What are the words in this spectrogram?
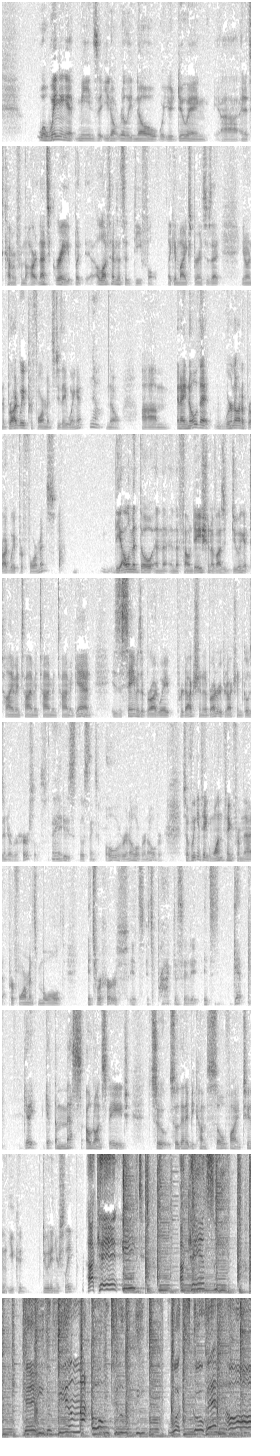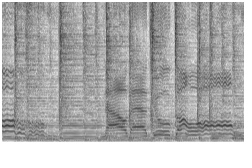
Well, winging it means that you don't really know what you're doing, uh, and it's coming from the heart, and that's great. But a lot of times, that's a default. Like in my experience, is that you know, in a Broadway performance, do they wing it? No. No. Um, and I know that we're not a Broadway performance. The element, though, and the and the foundation of us doing it time and time and time and time again is the same as a Broadway production. And a Broadway production goes into rehearsals, and they do those things over and over and over. So if we can take one thing from that performance mold, it's rehearse, it's it's practice it, it it's get get it get the mess out on stage, so so then it becomes so fine tuned you could do it in your sleep. I can't eat, I can't sleep, can't even feel my own two feet. What's going on now that you're gone?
